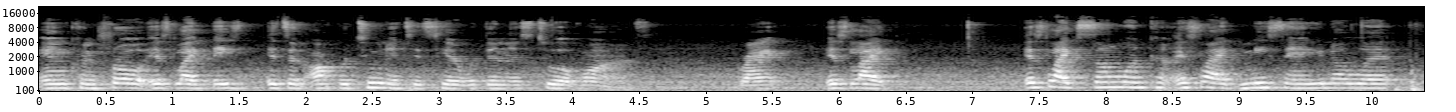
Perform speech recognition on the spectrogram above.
and control. It's like they it's an opportunist here within this two of wands. Right? It's like it's like someone it's like me saying, you know what,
